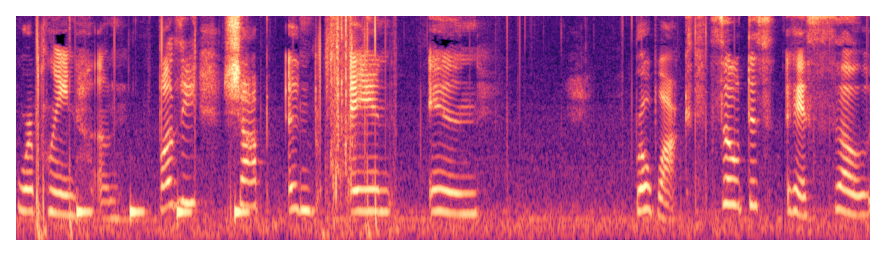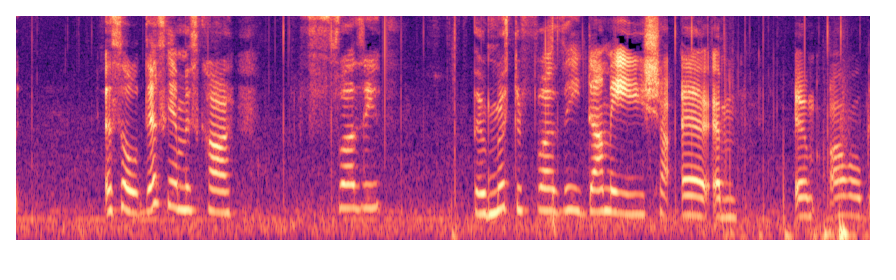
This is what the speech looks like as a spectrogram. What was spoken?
we're playing um, Fuzzy Shop and and in Roblox. So this okay, so so this game is called Fuzzy the Mr. Fuzzy Dummy Shop uh, um um ROB.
